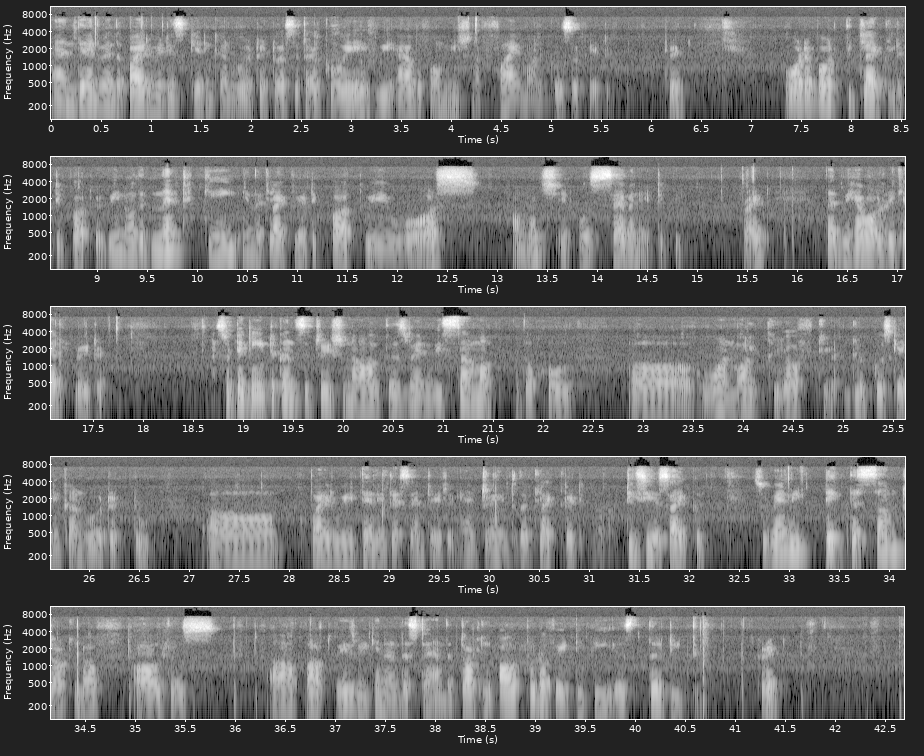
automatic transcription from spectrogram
And then when the pyruvate is getting converted to acetyl CoA we have the formation of 5 molecules of ATP right what about the glycolytic pathway? We know that net gain in the glycolytic pathway was how much? It was 7 ATP right? That we have already calculated. So taking into consideration all this when we sum up the whole uh, one molecule of glucose getting converted to uh, pyruvate then it is entering, entering into the glycolytic uh, TCA cycle. So when we take the sum total of all those uh, pathways we can understand the total output of ATP is 32 correct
